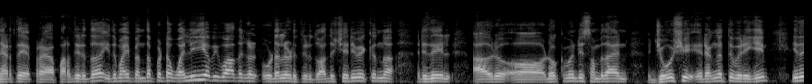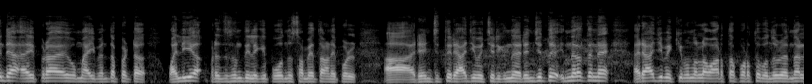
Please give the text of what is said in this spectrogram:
നേരത്തെ പറഞ്ഞിരുന്നത്. ഇതുമായി ബന്ധപ്പെട്ട വലിയ വിവാദങ്ങൾ ഉടലെടുത്തിരുന്നു. അത് ശരിവെക്കുന്ന രീതിയിൽ ഒരു ഡോക്യുമെന്ററി സംവിധായകൻ ജോഷി രംഗത്ത് വരികയും ഇതിന്റെ അഭിപ്രായവുമായി ബന്ധപ്പെട്ട് വലിയ പ്രതിസന്ധിയിലേക്ക് പോകുന്ന സമയത്താണ് ഇപ്പോൾ രഞ്ജിത്ത് രാജിവെച്ചിരിക്കുന്നത് രഞ്ജിത്ത് ഇന്നലെ തന്നെ രാജിവെക്കുമെന്നുള്ള വാർത്ത പുറത്തു വന്നു. എന്നാൽ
